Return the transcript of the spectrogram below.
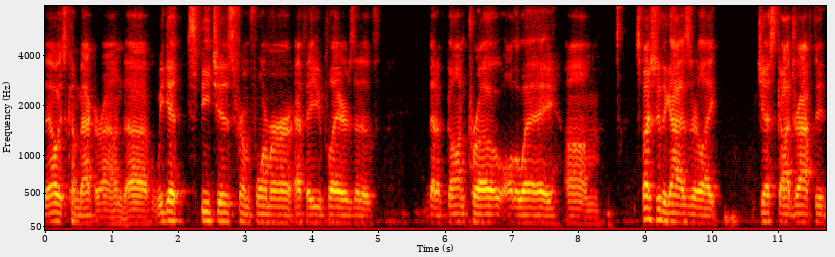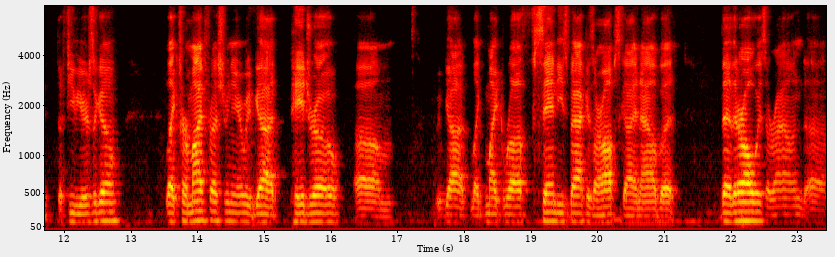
they always come back around. Uh, we get speeches from former FAU players that have that have gone pro all the way. Um, especially the guys that are like just got drafted a few years ago. Like for my freshman year, we've got Pedro, um, we've got like Mike Ruff. Sandy's back as our ops guy now, but they're, they're always around. Uh,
